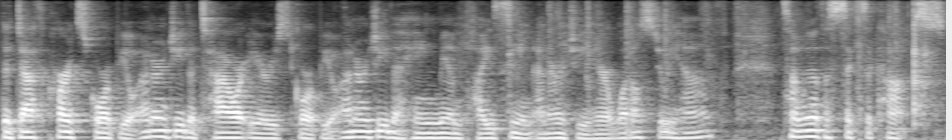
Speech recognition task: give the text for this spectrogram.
the Death card, Scorpio energy, the Tower, Aries, Scorpio energy, the Hangman, Piscean energy here. What else do we have? Tell me about the Six of Cups.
